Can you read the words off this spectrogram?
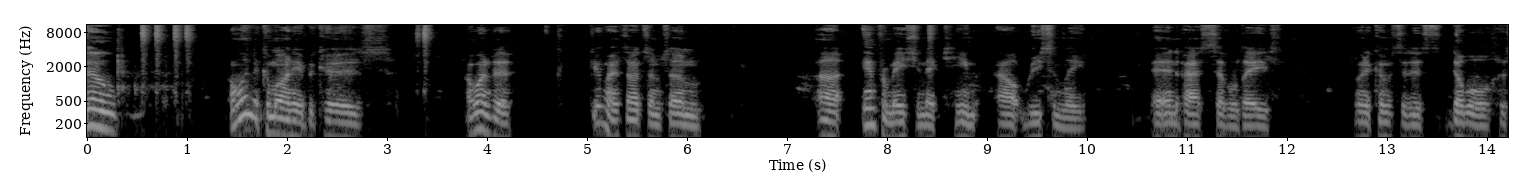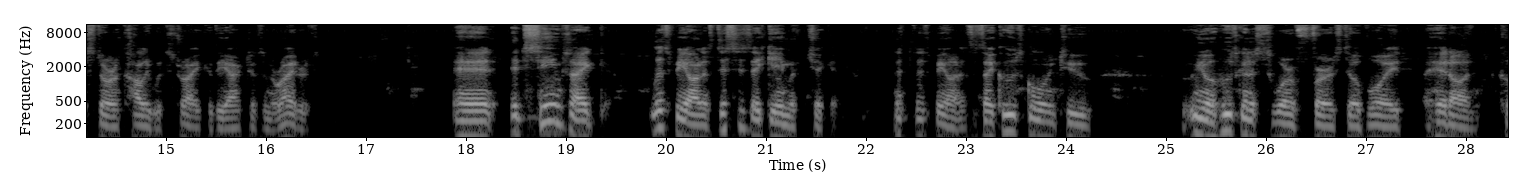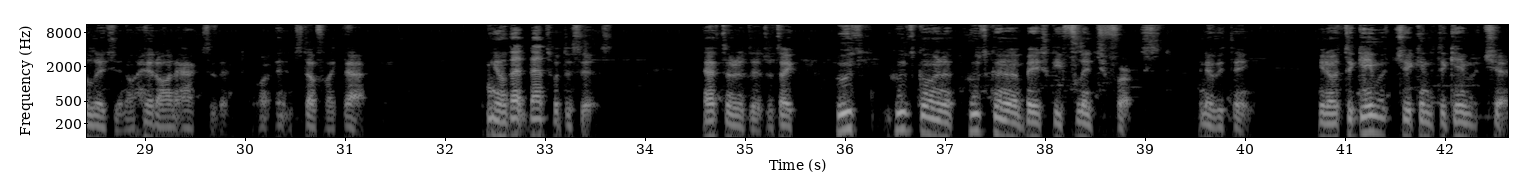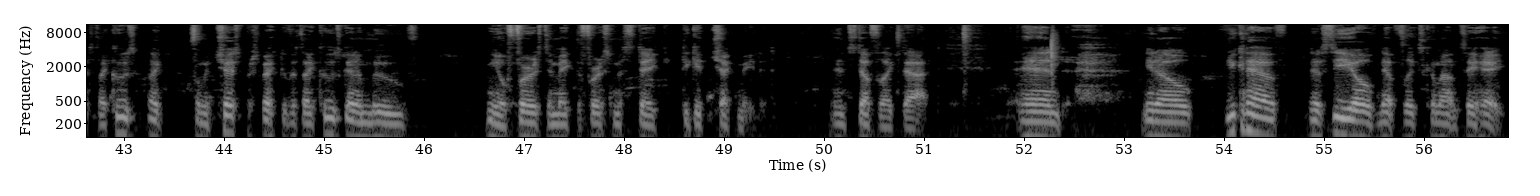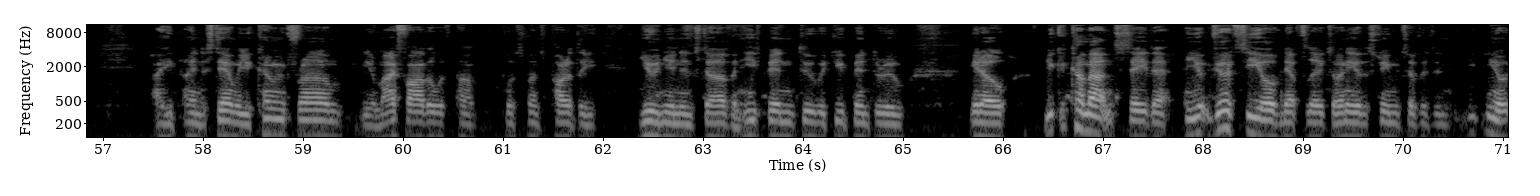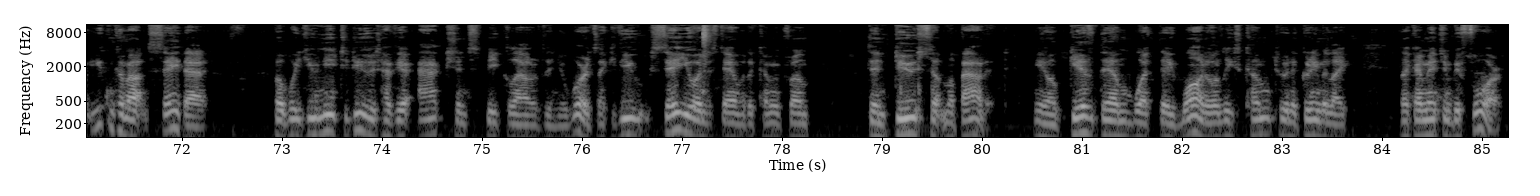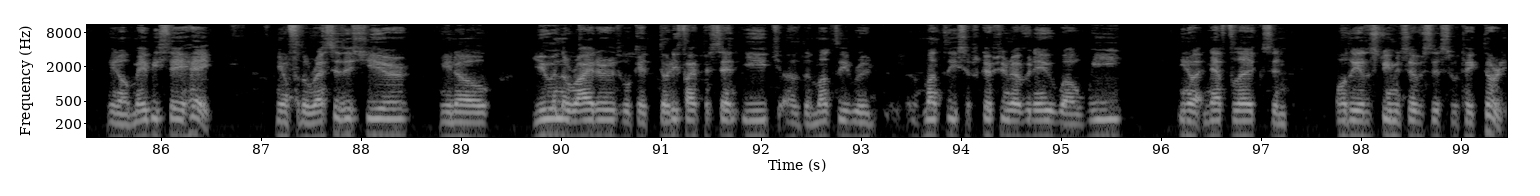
So, I wanted to come on here because I wanted to give my thoughts on some uh, information that came out recently in the past several days when it comes to this double historic Hollywood strike of the actors and the writers. And it seems like, let's be honest, this is a game of chicken. Let's, let's be honest. It's like who's going to, you know, who's going to swerve first to avoid a head-on collision or head-on accident or, and stuff like that. You know that that's what this is. That's what it is. It's like who's who's going to who's going to basically flinch first and everything. You know, it's a game of chicken. It's a game of chess. Like who's like from a chess perspective, it's like who's going to move, you know, first and make the first mistake to get checkmated and stuff like that. And you know, you can have the CEO of Netflix come out and say, "Hey, I, I understand where you're coming from. You know, my father was was once part of the union and stuff, and he's been through what you've been through. You know, you could come out and say that. You, if you're the CEO of Netflix or any of the streaming services, and you, you know, you can come out and say that. But what you need to do is have your actions speak louder than your words. Like if you say you understand where they're coming from, then do something about it. You know, give them what they want, or at least come to an agreement. Like, like I mentioned before. You know, maybe say, hey, you know, for the rest of this year, you know, you and the writers will get 35% each of the monthly re- monthly subscription revenue, while we, you know, at Netflix and all the other streaming services will take 30.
